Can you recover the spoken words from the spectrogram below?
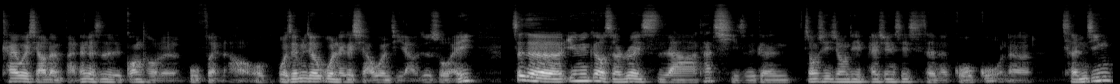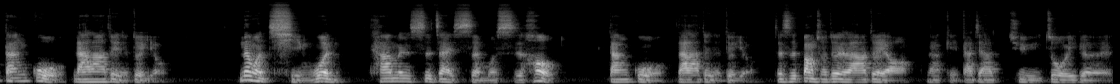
开胃小冷盘，那个是光头的部分。然后我我这边就问了一个小问题啊，就是说，哎，这个 Unigirls 的瑞斯啊，他其实跟中信兄弟 Passion System 的果果呢，曾经当过啦啦队的队友。那么请问他们是在什么时候当过啦啦队的队友？这是棒球队的啦啦队哦。那给大家去做一个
